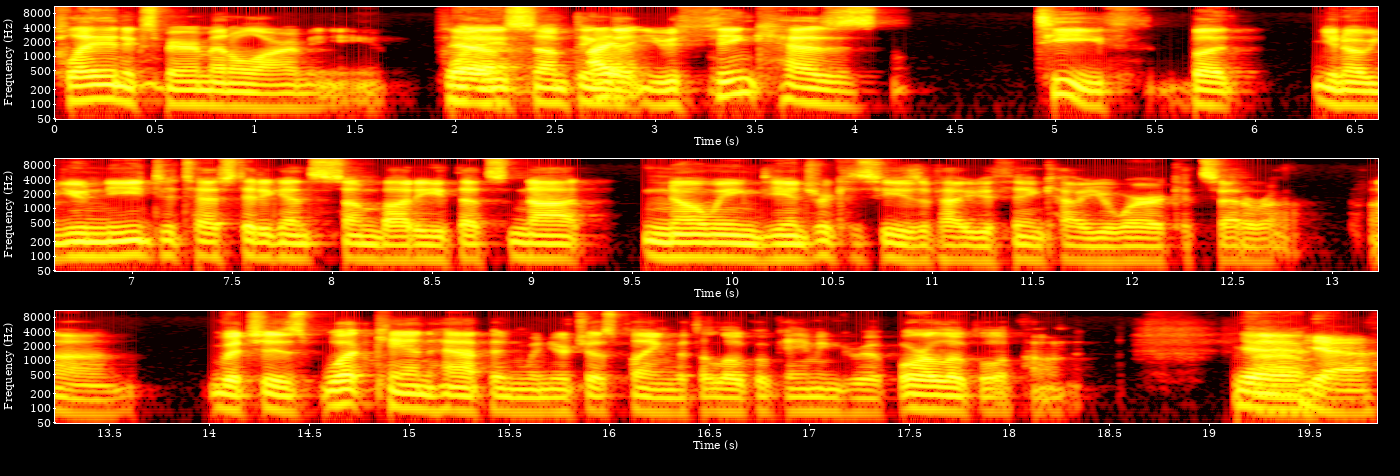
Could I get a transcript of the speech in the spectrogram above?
play an experimental army play Yeah. something I- that you think has teeth but you know you need to test it against somebody that's not knowing the intricacies of how you think how you work etc um, which is what can happen when you're just playing with a local gaming group or a local opponent Yeah. Um, Yeah.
